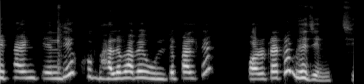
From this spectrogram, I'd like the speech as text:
রিফাইন্ড তেল দিয়ে খুব ভালোভাবে উল্টে পাল্টে পরোটাটা ভেজে নিচ্ছি।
